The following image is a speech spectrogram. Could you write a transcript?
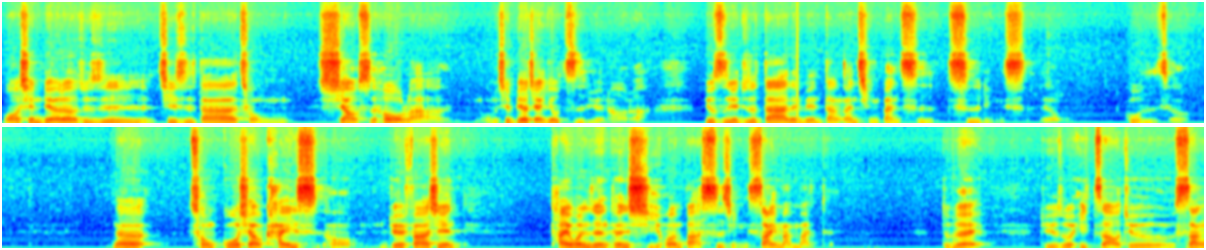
我要先聊聊，就是其实大家从小时候啦，我们先不要讲幼稚园好了，幼稚园就是大家那边当安亲班吃吃零食那种过日子哦。那从国小开始哦，你就会发现。台湾人很喜欢把事情塞满满的，对不对？比如说一早就上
